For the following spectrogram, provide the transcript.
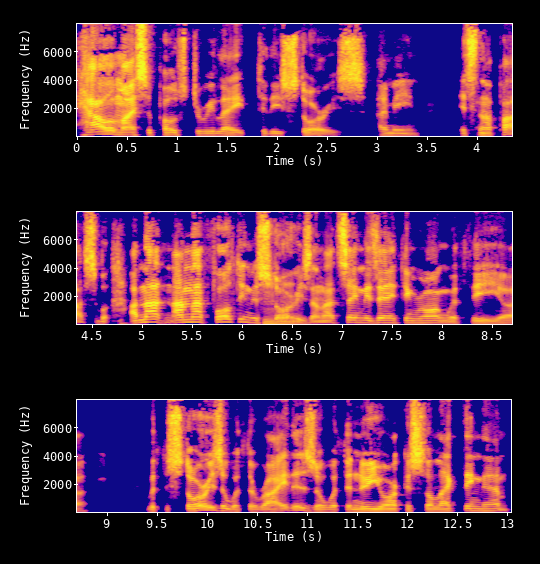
how am i supposed to relate to these stories i mean it's not possible i'm not i'm not faulting the mm-hmm. stories mm-hmm. i'm not saying there's anything wrong with the uh, with the stories or with the writers or with the new yorker selecting them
